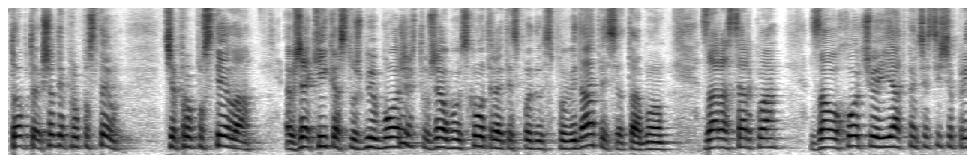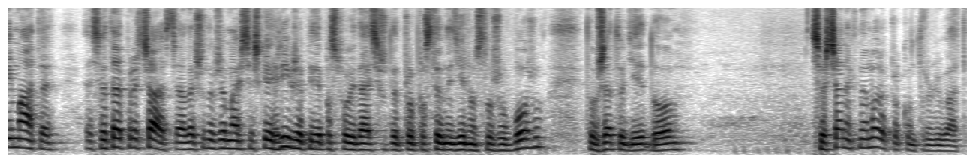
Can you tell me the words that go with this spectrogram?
Тобто, якщо ти пропустив чи пропустила вже кілька службів Божих, то вже обов'язково треба сповідатися. Та, бо зараз церква заохочує як найчастіше приймати святе причастя. Але якщо ти вже маєш тяжкий гріх, вже піди посповідайся, що ти пропустив недільну службу Божу, то вже тоді до Священик не може проконтролювати.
